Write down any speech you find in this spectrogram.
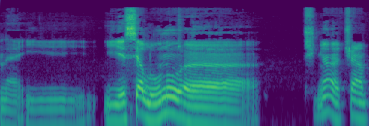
né? E, e esse aluno uh, tinha, tinha,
